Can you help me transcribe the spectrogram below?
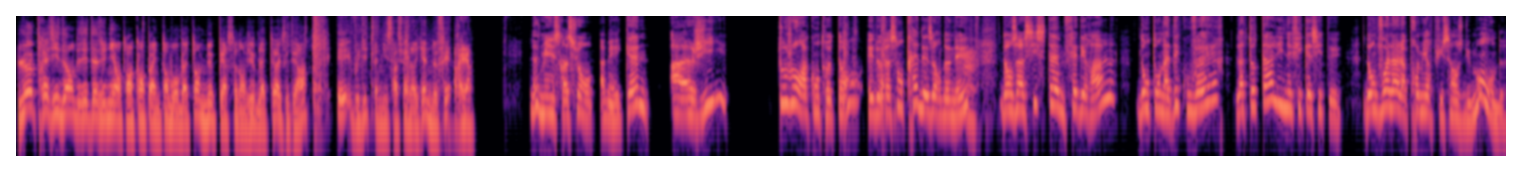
Le président des États-Unis entre en campagne tambour battant, mieux que personne en vieux blatteur, etc. Et vous dites que l'administration américaine ne fait rien. L'administration américaine a agi toujours à contretemps et de façon très désordonnée mmh. dans un système fédéral dont on a découvert la totale inefficacité. Donc voilà la première puissance du monde.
